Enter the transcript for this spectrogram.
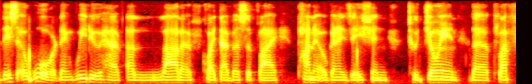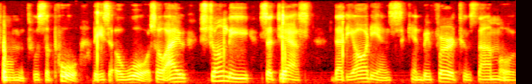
this award, and we do have a lot of quite diversified partner organization to join the platform to support this award. So I strongly suggest that the audience can refer to some of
